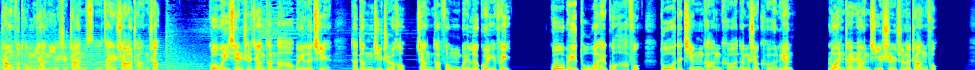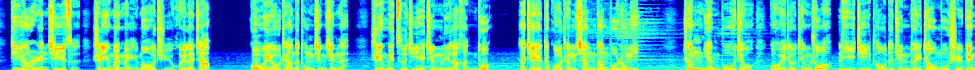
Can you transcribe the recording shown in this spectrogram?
丈夫同样也是战死在沙场上。郭威先是将她纳为了妾，她登基之后将她封为了贵妃。郭威独爱寡妇，多的情感可能是可怜。乱战让其失去了丈夫，第二任妻子是因为美貌娶回了家。郭威有这样的同情心呢，是因为自己也经历了很多，他建业的过程相当不容易。成年不久，郭威就听说李继涛的军队招募士兵，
